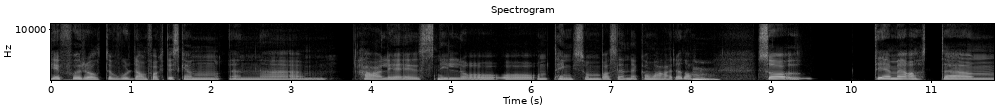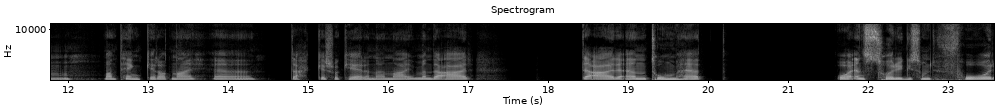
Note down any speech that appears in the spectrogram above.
i forhold til hvordan faktisk en, en eh, herlig, snill og, og omtenksom bassenget kan være, da. mm. Så det med at um, man tenker at nei, eh, det er ikke sjokkerende, nei, men det er Det er en tomhet og en sorg som du får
